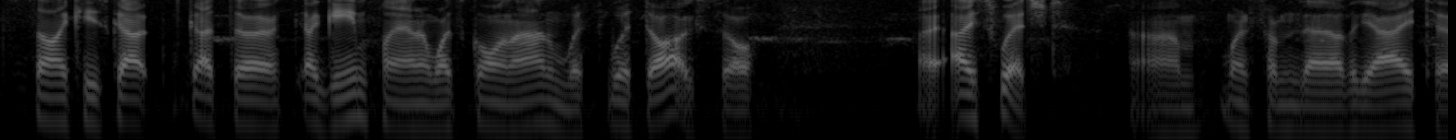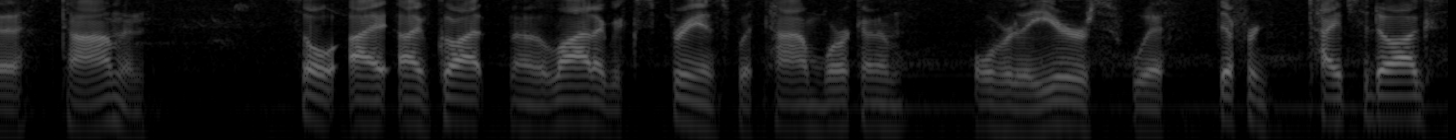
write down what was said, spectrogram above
it's not like he's got got a, a game plan on what's going on with with dogs. So I, I switched, um, went from the other guy to Tom, and so I, I've got a lot of experience with Tom working him over the years with different types of dogs.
